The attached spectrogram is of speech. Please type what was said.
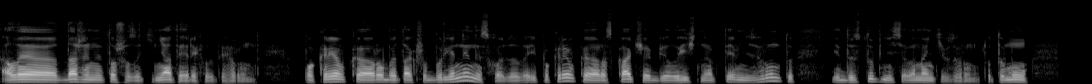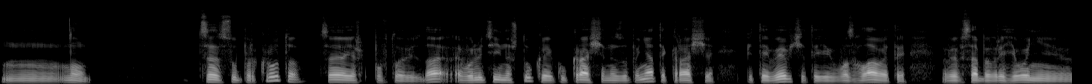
але навіть не то, що затіняти і рихлити ґрунт. Покривка робить так, щоб бур'яни не сходили, і покривка розкачує біологічну активність ґрунту і доступність елементів з ґрунту. Тому ну, це супер круто. Це, я ж повторюсь, да, еволюційна штука, яку краще не зупиняти, краще піти вивчити і возглавити. Ви в себе в регіоні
